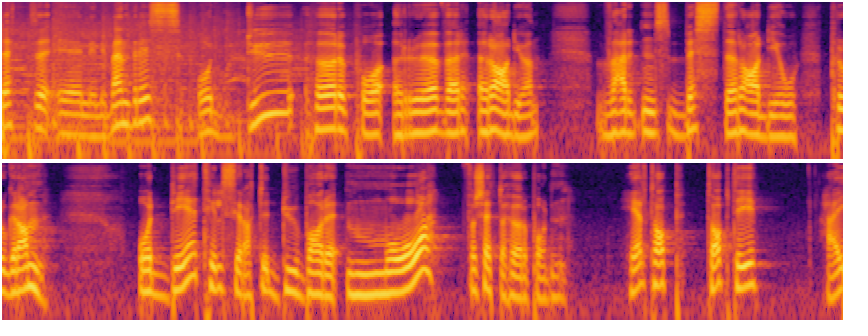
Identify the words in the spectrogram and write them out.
dette er Lilly Bendris, og du hører på Røverradioen. Verdens beste radioprogram. Og det tilsier at du bare må fortsette å høre på den. Helt topp. Topp ti. Hei.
